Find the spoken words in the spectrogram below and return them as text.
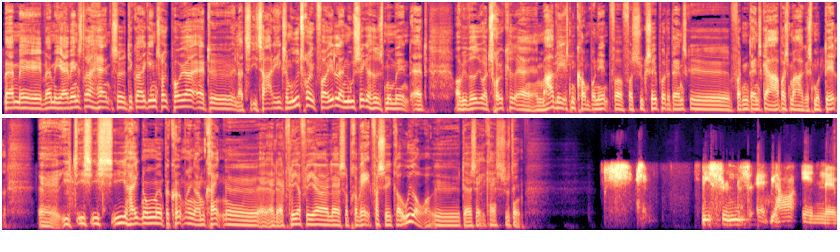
Hvad med, hvad med jer i Venstre, Hans? Det gør ikke indtryk på jer, at, eller I tager det ikke som udtryk for et eller andet usikkerhedsmoment, at, og vi ved jo, at tryghed er en meget væsentlig komponent for, for succes på det danske, for den danske arbejdsmarkedsmodel. I, I, I, I har ikke nogen bekymring omkring, at, at flere og flere lader sig privat forsikre ud over deres A-kassesystem? Vi synes, at vi har en, øh,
